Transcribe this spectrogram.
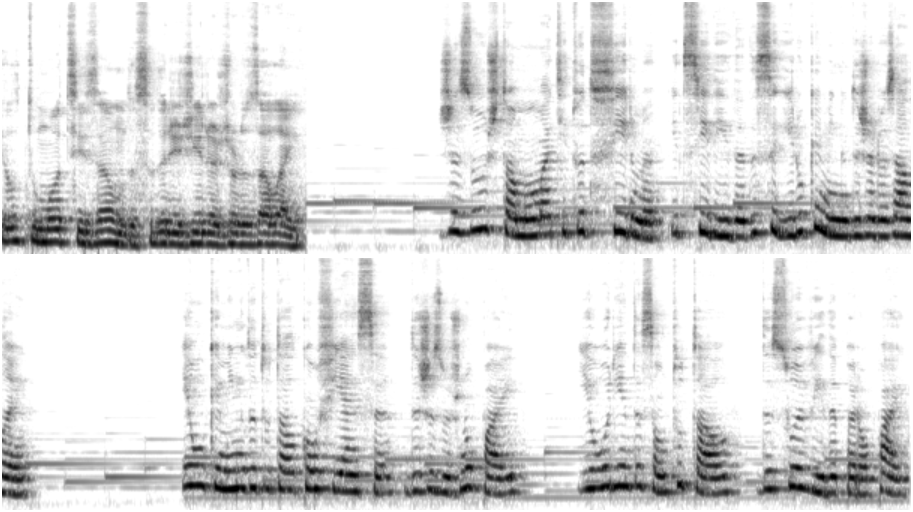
Ele tomou a decisão de se dirigir a Jerusalém Jesus toma uma atitude firme e decidida de seguir o caminho de Jerusalém. É um caminho de total confiança de Jesus no Pai e a orientação total da sua vida para o Pai.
